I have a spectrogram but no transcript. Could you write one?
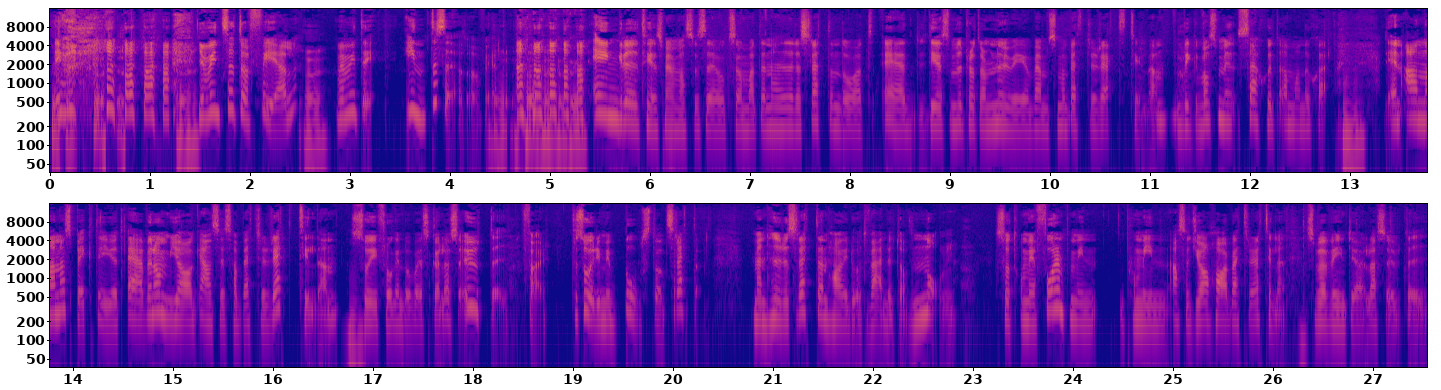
jag vill inte säga att du har fel, Nej. men jag vill inte inte säga att du har fel. en grej till som jag måste säga också om att den här hyresrätten då, att eh, det som vi pratar om nu är ju vem som har bättre rätt till den. Vilket, vad som är särskilt ömmande skäl. En annan aspekt är ju att även om jag anses ha bättre rätt till den så är frågan då vad jag ska lösa ut dig för. För så är det med bostadsrätten. Men hyresrätten har ju då ett värde av noll. Så att om jag får den på min, på min alltså att jag har bättre rätt till den så behöver inte jag lösa ut dig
